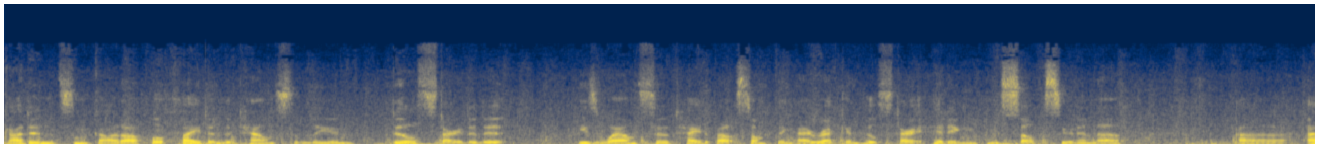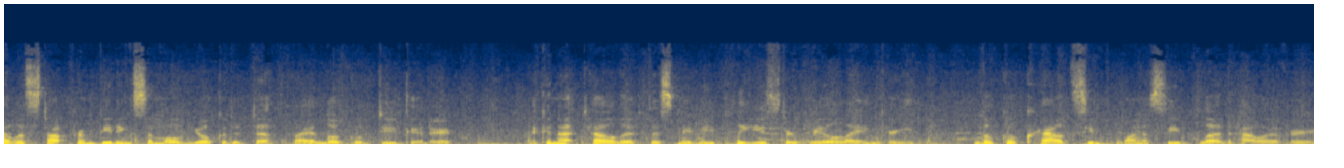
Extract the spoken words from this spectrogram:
Got in some god awful fight in the town saloon. Bill started it. He's wound so tight about something I reckon he'll start hitting himself soon enough. Uh, I was stopped from beating some old yokel to death by a local do-gooder. I could not tell if this made me pleased or real angry. Local crowd seemed to want to see blood, however.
